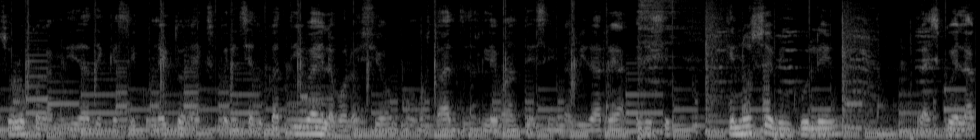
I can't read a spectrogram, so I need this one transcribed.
solo con la medida de que se conecten la experiencia educativa y la evaluación con constantes relevantes en la vida real, es decir, que no se vincule la escuela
